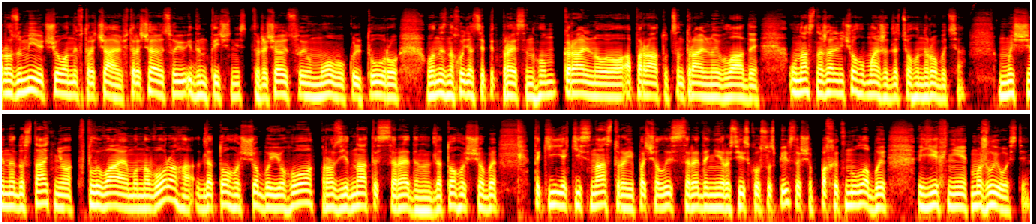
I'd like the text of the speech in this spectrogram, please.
розуміють, що вони втрачають, втрачають свою ідентичність, втрачають свою мову, культуру. Вони знаходяться під пресингом карального апарату центральної влади. У нас, на жаль, нічого майже для цього не робиться. Ми ще недостатньо впливаємо на ворога для того, щоб його роз'єднати зсередини, для того, щоб такі якісь настрої почали зсередині російського суспільства суспільства, щоб похитнула би їхні можливості.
